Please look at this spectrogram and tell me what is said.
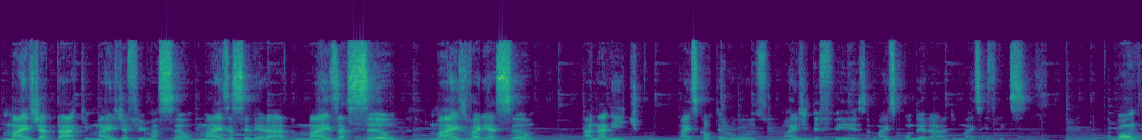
mais de ataque, mais de afirmação, mais acelerado, mais ação, mais variação. Analítico, mais cauteloso, mais de defesa, mais ponderado e mais reflexivo. Tá bom?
